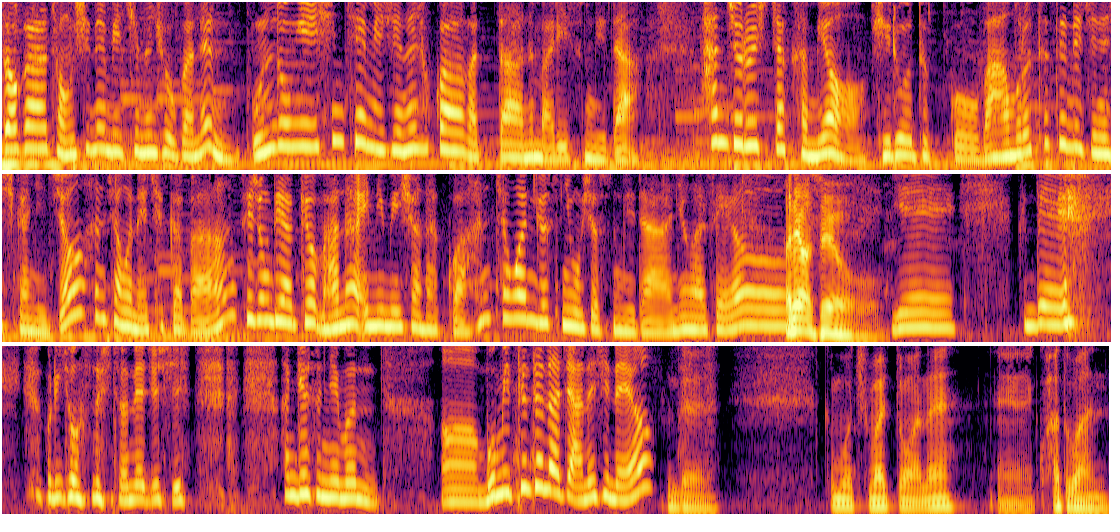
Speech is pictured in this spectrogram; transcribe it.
독서가 정신에 미치는 효과는 운동이 신체에 미치는 효과와 같다는 말이 있습니다. 한 주를 시작하며 귀로 듣고 마음으로 튼튼해지는 시간이죠. 한창원의 책가방 세종대학교 만화 애니메이션학과 한창원 교수님 오셨습니다. 안녕하세요. 안녕하세요. 예. 근데 우리 저 오늘 전해주실 한 교수님은 어, 몸이 튼튼하지 않으시네요. 네. 그 뭐 주말 동안에 예, 과도한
